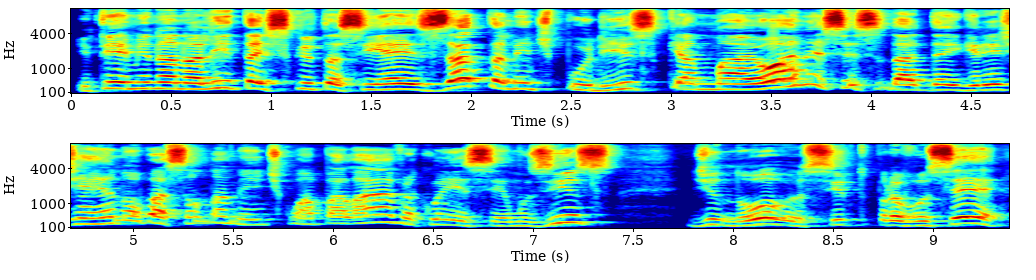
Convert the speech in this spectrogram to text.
E terminando ali, está escrito assim: é exatamente por isso que a maior necessidade da igreja é renovação da mente com a palavra. Conhecemos isso? De novo, eu cito para você:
